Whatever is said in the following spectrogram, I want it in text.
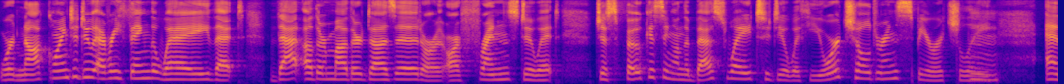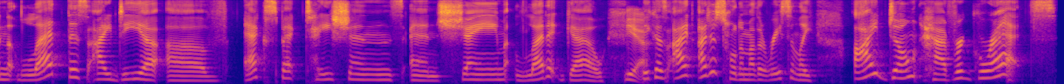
We're not going to do everything the way that that other mother does it or our friends do it. Just focusing on the best way to deal with your children spiritually. Mm. And let this idea of expectations and shame, let it go. Yeah. Because I, I just told a mother recently, I don't have regrets.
